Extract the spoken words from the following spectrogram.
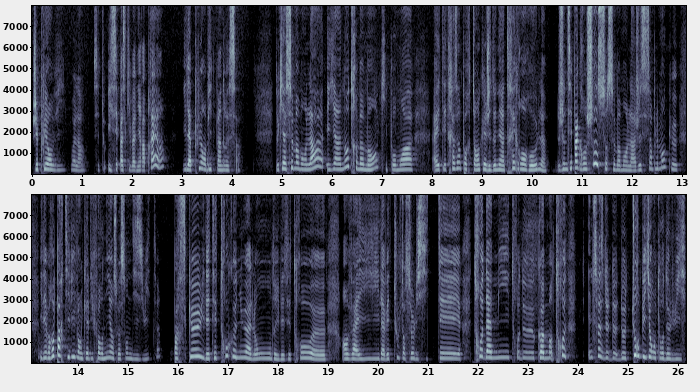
J'ai plus envie, voilà, c'est tout. Il sait pas ce qui va venir après, hein. il a plus envie de peindre ça. Donc il y a ce moment-là, et il y a un autre moment qui pour moi a été très important, auquel j'ai donné un très grand rôle. Je ne sais pas grand-chose sur ce moment-là, je sais simplement qu'il est reparti vivre en Californie en 78 parce qu'il était trop connu à Londres, il était trop euh, envahi, il avait tout le temps sollicité, trop d'amis, trop de comment, trop, une espèce de, tourbillon autour de lui.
